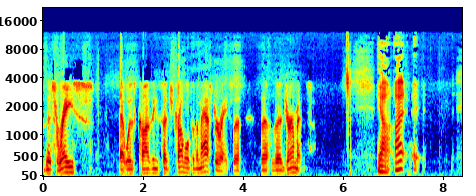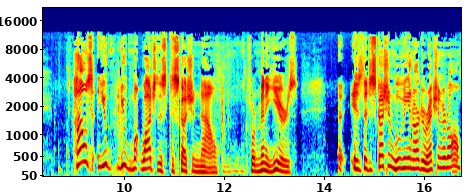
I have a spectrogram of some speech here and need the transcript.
this race that was causing such trouble to the master race, the the, the Germans. Yeah, I. How's you you watched this discussion now for many years? Uh, is the discussion moving in our direction at all?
